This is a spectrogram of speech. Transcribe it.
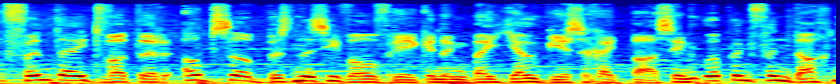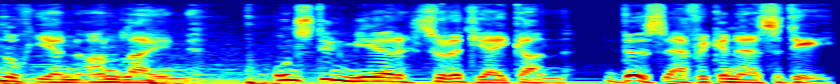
Vind uit watter Absa Business Evolve rekening by jou besigheid pas en open vandag nog een aanlyn. Ons doen meer sodat jy kan. Dis African Asset.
